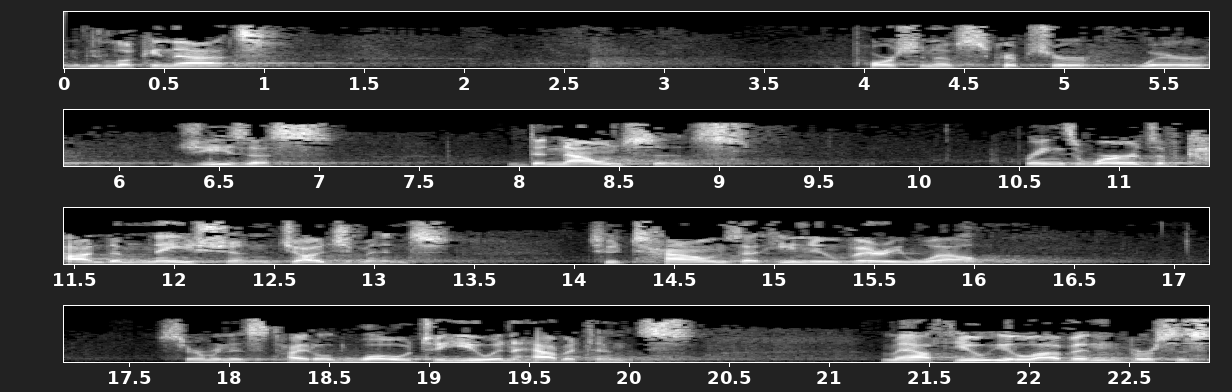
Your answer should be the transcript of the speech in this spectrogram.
Going to be looking at a portion of Scripture where Jesus denounces, brings words of condemnation, judgment to towns that he knew very well. The sermon is titled, Woe to You Inhabitants. Matthew 11, verses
